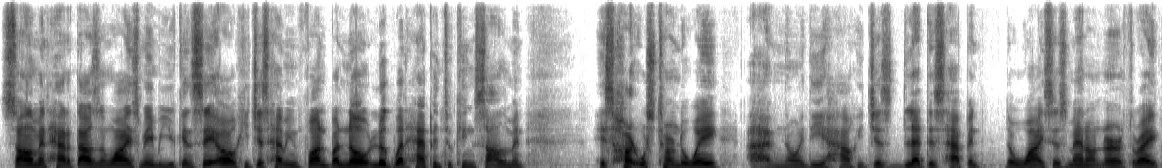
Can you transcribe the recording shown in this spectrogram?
Solomon had a thousand wives. Maybe you can say, oh, he's just having fun. But no, look what happened to King Solomon. His heart was turned away. I have no idea how he just let this happen. The wisest man on earth, right?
